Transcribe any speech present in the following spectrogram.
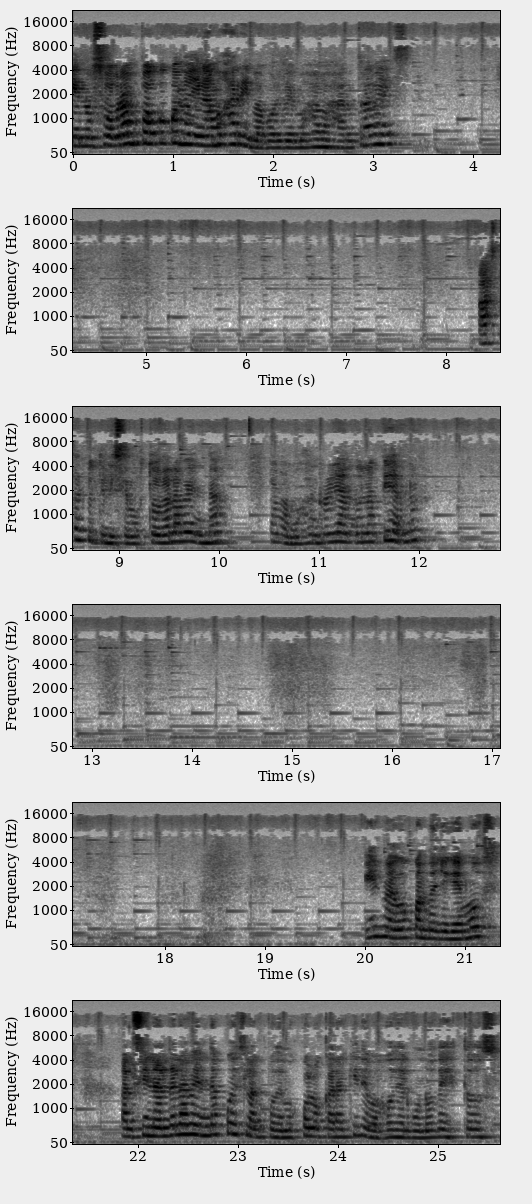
que nos sobra un poco cuando llegamos arriba, volvemos a bajar otra vez. Hasta que utilicemos toda la venda, vamos enrollando en la pierna. Y luego cuando lleguemos al final de la venda, pues la podemos colocar aquí debajo de alguno de estos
